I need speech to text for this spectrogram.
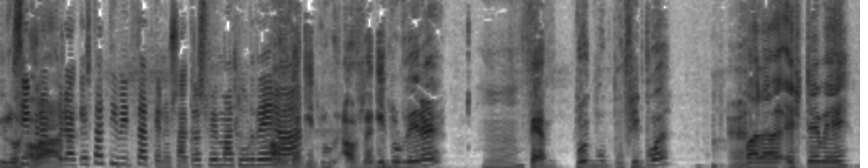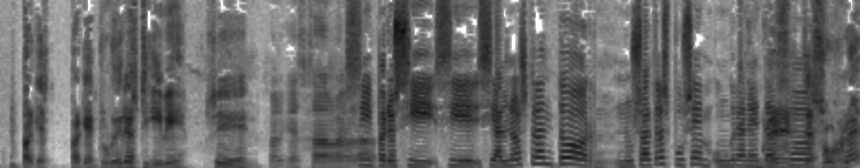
Los Sí, però, però aquesta activitat que nosaltres fem a Els Tordera... Els d'aquí Tordera fem tot el possible eh? Para este bé, perquè, perquè Tordera estigui bé. sí. Perquè està arreglat. Sí, però si, si, si al nostre entorn nosaltres posem un granet, Un granet de, de sor... sorra,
